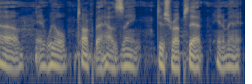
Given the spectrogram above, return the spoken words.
um, and we'll talk about how zinc disrupts that in a minute.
